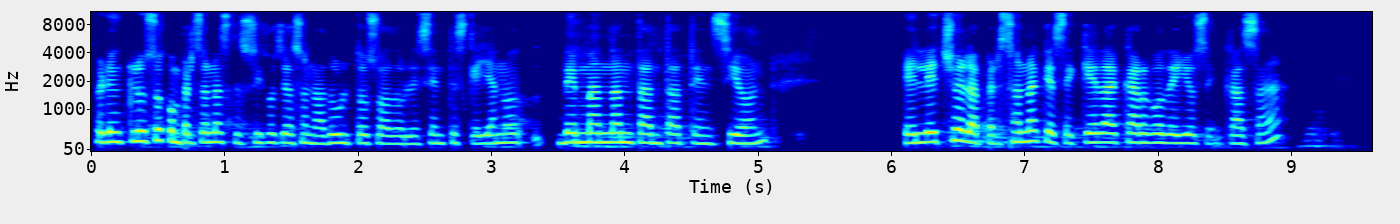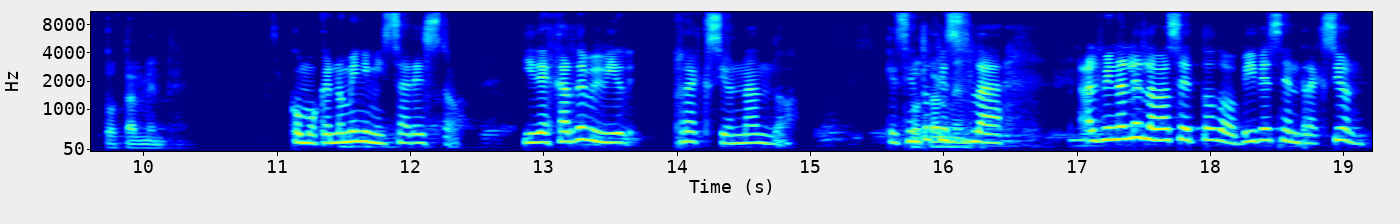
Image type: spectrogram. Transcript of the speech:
pero incluso con personas que sus hijos ya son adultos o adolescentes que ya no demandan tanta atención, el hecho de la persona que se queda a cargo de ellos en casa. Totalmente. Como que no minimizar esto y dejar de vivir reaccionando. Que siento que es la, al final es la base de todo, vives en reacción.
